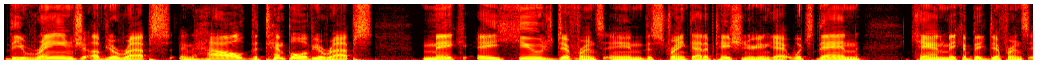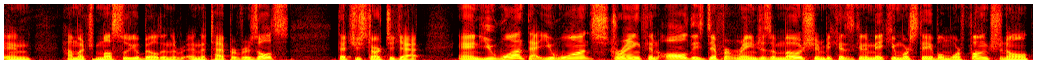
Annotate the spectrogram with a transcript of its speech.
the range of your reps and how the tempo of your reps make a huge difference in the strength adaptation you're going to get, which then can make a big difference in how much muscle you build and the and the type of results that you start to get. And you want that. You want strength in all these different ranges of motion because it's going to make you more stable, more functional.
